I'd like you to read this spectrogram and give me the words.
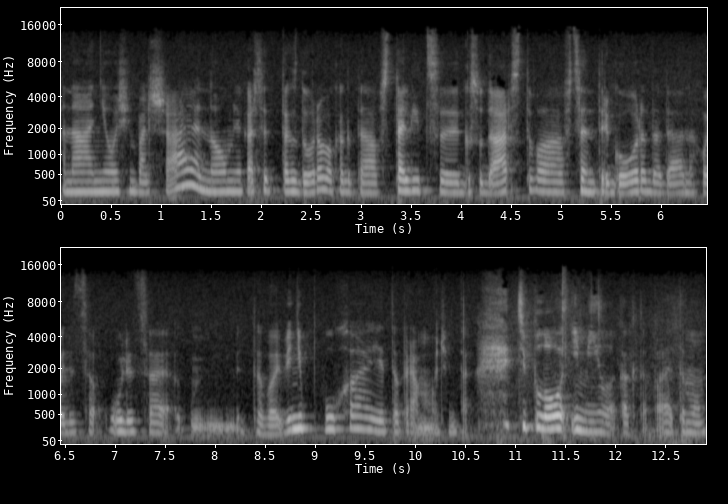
Она не очень большая, но мне кажется, это так здорово, когда в столице государства, в центре города, да, находится улица этого Винни-Пуха, и это прям очень так тепло и мило как-то, поэтому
